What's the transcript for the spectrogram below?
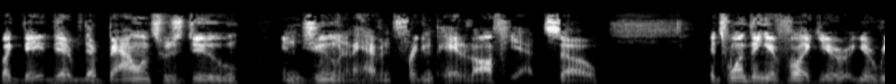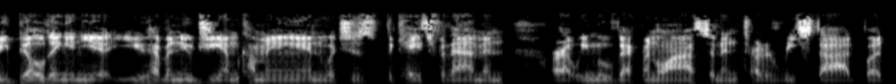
Like they their their balance was due in June and they haven't friggin' paid it off yet. So it's one thing if like you're you're rebuilding and you you have a new GM coming in, which is the case for them, and all right, we move Ekman Larsson and try to restart. But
